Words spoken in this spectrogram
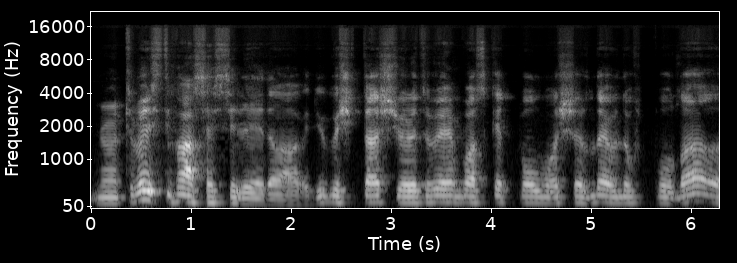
yönetime istifa sessizliğe devam ediyor. Beşiktaş yönetimi hem basketbol başlarında hem de futbolda e,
